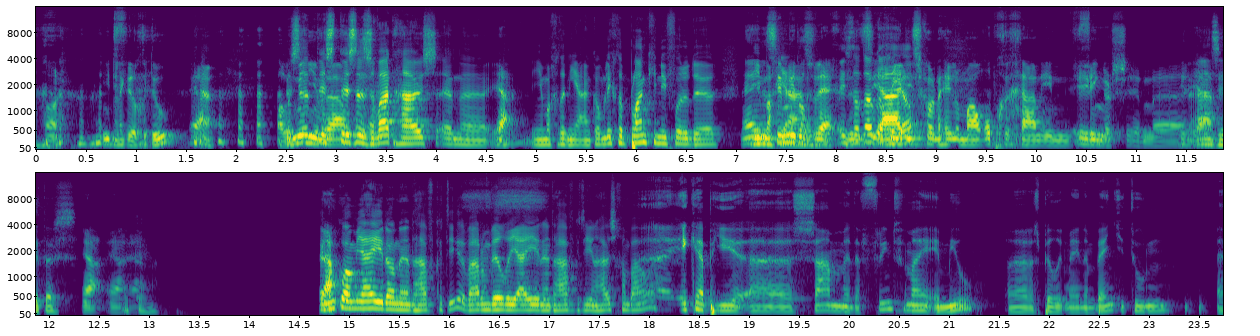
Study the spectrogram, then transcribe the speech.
Niet te veel gedoe. Ja. Dus het, is, het is een zwart huis en eh, ja, Ja. je mag er niet aankomen. Er ligt een plankje nu voor de deur Nee, Die dat mag is je inmiddels weg. Is Dat dat ook al ja, die is gewoon helemaal opgegaan in, In- vingers. En, eh, in ja. aanzitters. Ja, ja, Oké. ja. En Ja. hoe kwam jij hier dan in het havenkwartier? Waarom wilde jij hier in het havenkwartier een huis gaan bouwen? Eh, ik heb hier eh, samen met een vriend van mij, Emiel, eh daar speelde ik mee in een bandje toen. En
